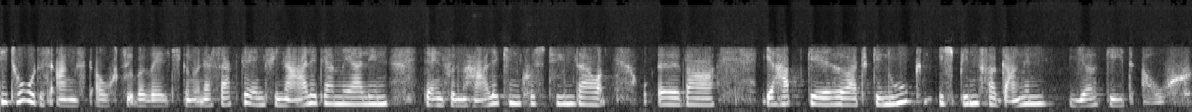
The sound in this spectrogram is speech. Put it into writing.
die Todesangst auch zu überwältigen. Und er sagt ja im Finale der Merlin, der in so einem Harlekin-Kostüm da äh, war, ihr habt gehört genug, ich bin vergangen, ihr geht auch.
